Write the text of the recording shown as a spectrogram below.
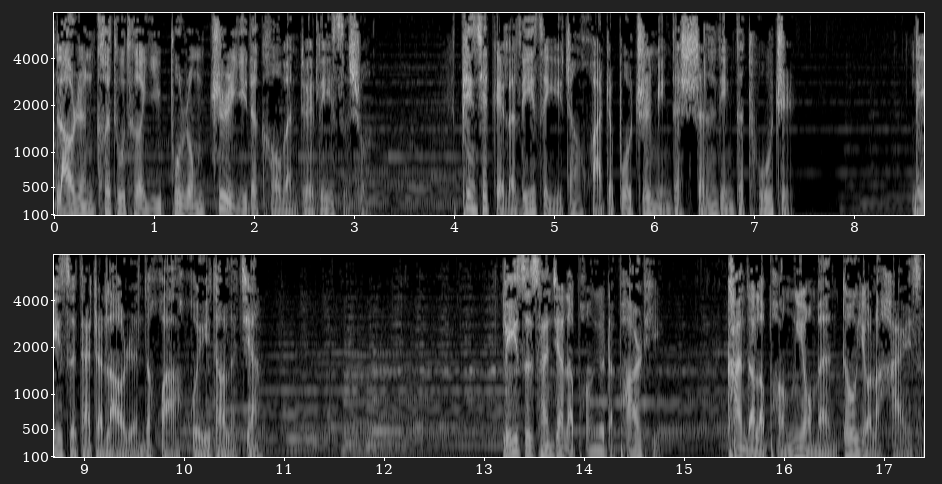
老人科图特以不容置疑的口吻对丽子说，并且给了丽子一张画着不知名的神灵的图纸。丽子带着老人的话回到了家。丽子参加了朋友的 party，看到了朋友们都有了孩子。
